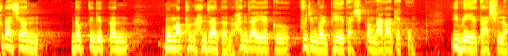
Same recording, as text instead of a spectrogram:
푸다시언 넋들이 있던 몸 아픈 환자든 환자의 그 굳은 걸 배에다 시꺼 나가게끔 이 배에다 실러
